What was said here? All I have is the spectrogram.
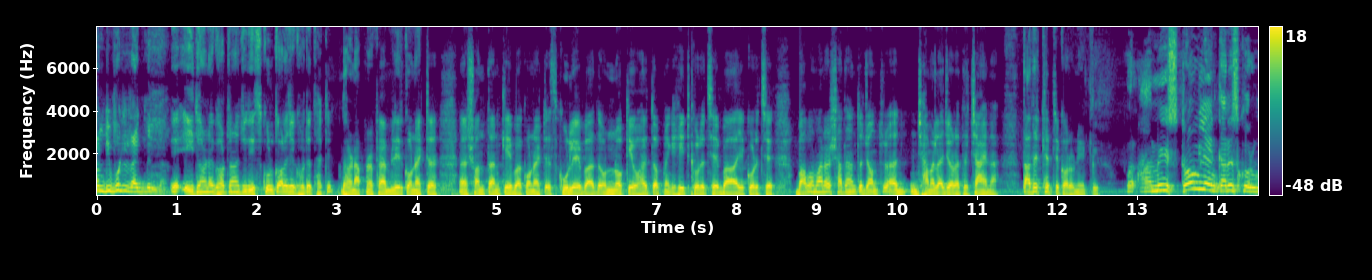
আনরিপোর্টেড রাখবেন না। এই ধরনের ঘটনা যদি স্কুল কলেজে ঘটে থাকে ধরেন আপনার ফ্যামিলির কোনো একটা সন্তানকে বা কোনো একটা স্কুলে বা অন্য কেউ হয়তো আপনাকে হিট করেছে বা ইয়ে করেছে বাবা মারা সাধারণত যন্ত্র ঝামেলায় জড়াতে চায় না তাদের ক্ষেত্রে করণীয় কি? আমি স্ট্রংলি এনকারেজ করব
